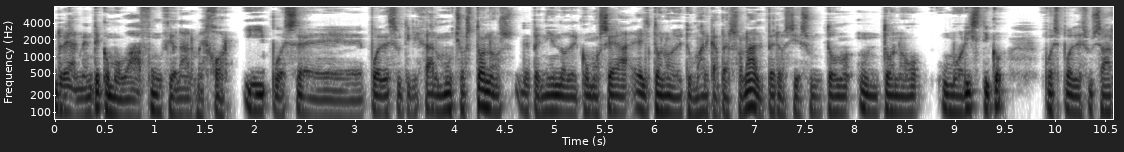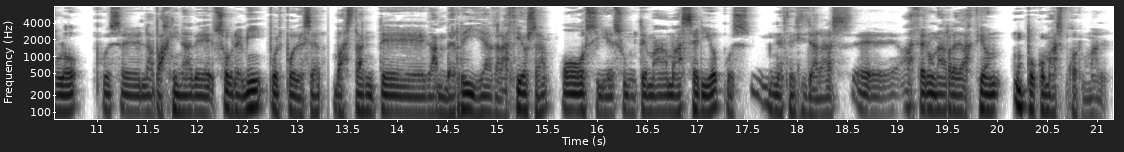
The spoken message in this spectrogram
realmente cómo va a funcionar mejor. Y pues eh, puedes utilizar muchos tonos dependiendo de cómo sea el tono de tu marca personal, pero si es un tono, un tono humorístico, pues puedes usarlo, pues eh, la página de sobre mí, pues puede ser bastante gamberrilla, graciosa, o si es un tema más serio, pues necesitarás eh, hacer una redacción un poco más formal.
